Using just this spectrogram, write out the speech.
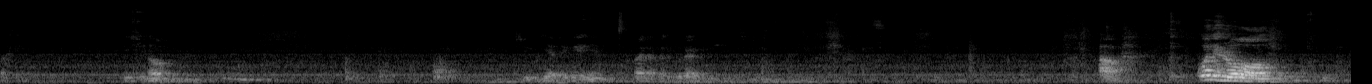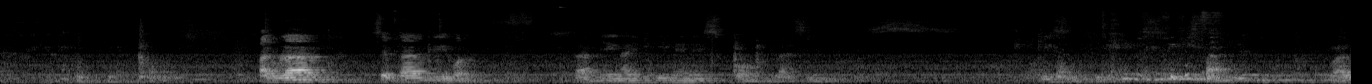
vagina. Y si no, cirugía pequeña para aperturar. Ahora, ¿cuál es lo anular, septal y bueno? También hay ímenes complacientes. ¿Qué significa? ¿Vale?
